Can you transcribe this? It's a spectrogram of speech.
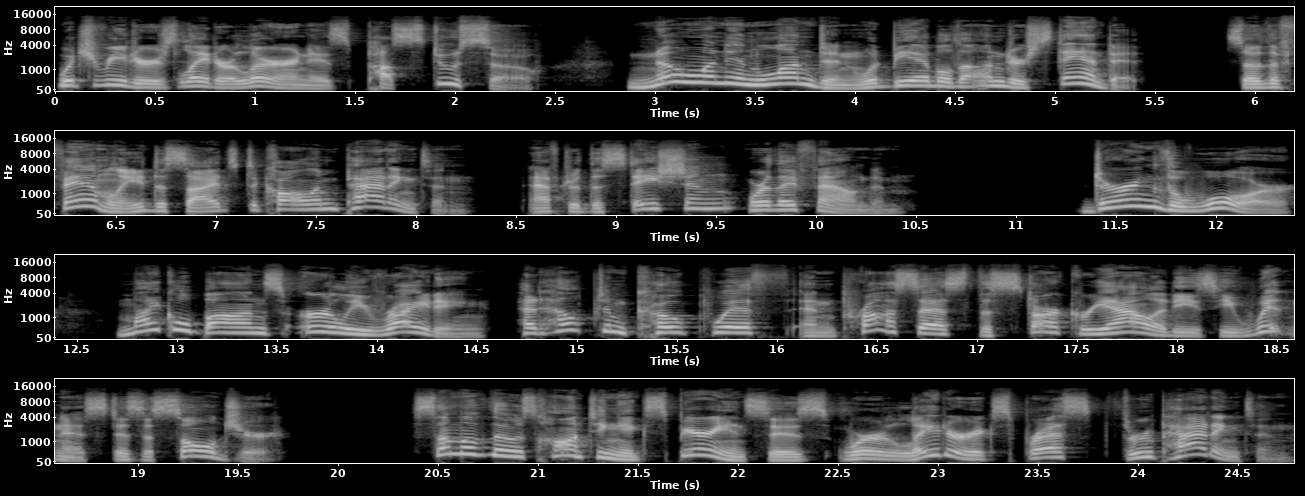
which readers later learn is Pastuso, no one in London would be able to understand it, so the family decides to call him Paddington, after the station where they found him. During the war, Michael Bond's early writing had helped him cope with and process the stark realities he witnessed as a soldier. Some of those haunting experiences were later expressed through Paddington.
